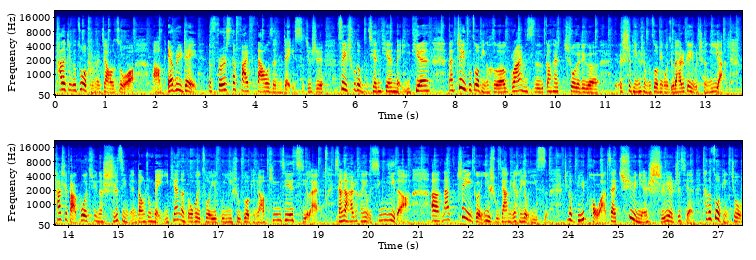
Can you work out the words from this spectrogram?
他的这个作品呢，叫做啊 Every Day the First Five Thousand Days，就是最初的五千天，每一天。那这幅作品和 Grimes 刚才说的这个视频什么作品，我觉得还是更有诚意啊。他是把过去呢十几年当中每一天呢都会做一幅艺术作品，然后拼接起来。想想还是很有新意的啊啊！那这个艺术家呢也很有意思。这个 Beeple 啊，在去年十月之前，他的作品就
